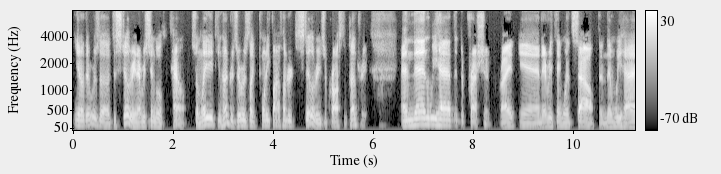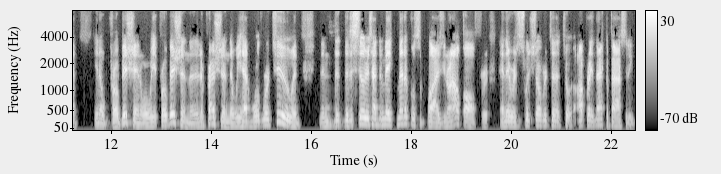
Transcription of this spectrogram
you know, there was a distillery in every single town. So in the late 1800s, there was like 2,500 distilleries across the country. And then we had the depression, right? And everything went south. And then we had, you know, prohibition, or we had prohibition, then the depression. Then we had World War II, and then the, the distilleries had to make medical supplies, you know, alcohol for, and they were switched over to to operate in that capacity.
